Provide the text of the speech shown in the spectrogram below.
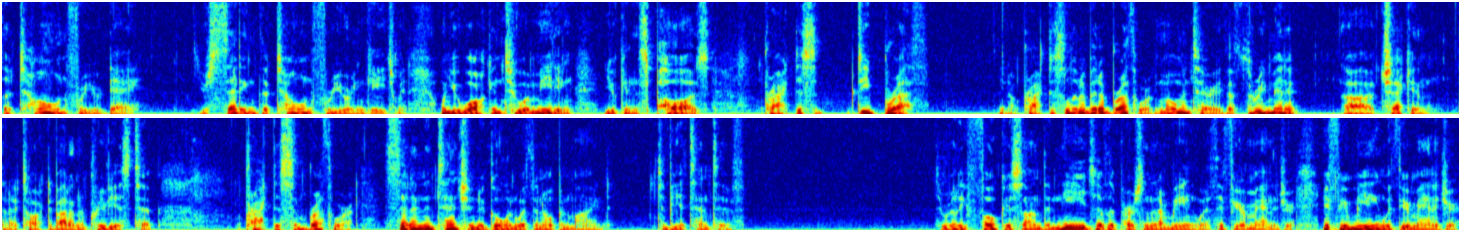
the tone for your day. You're setting the tone for your engagement. When you walk into a meeting, you can pause, practice a deep breath, you know, practice a little bit of breath work, momentary, the three minute uh, check in that I talked about in a previous tip. Practice some breath work. Set an intention to go in with an open mind, to be attentive, to really focus on the needs of the person that I'm meeting with. If you're a manager, if you're meeting with your manager,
